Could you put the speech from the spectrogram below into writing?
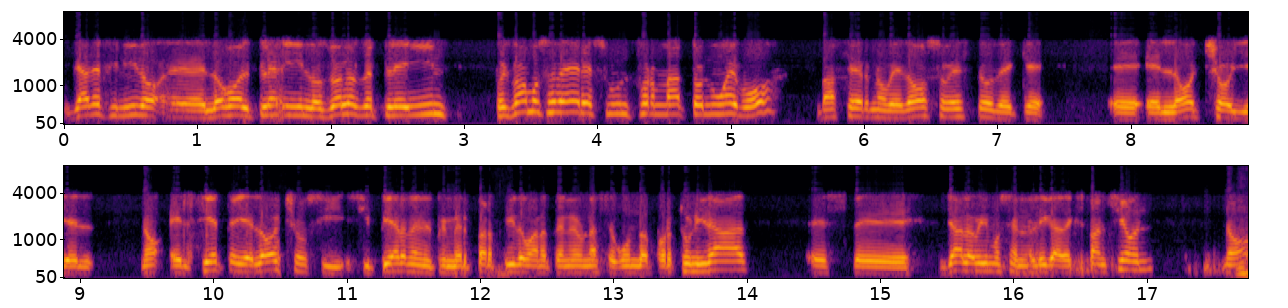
ya definido, eh, luego el play-in, los duelos de play-in, pues vamos a ver, es un formato nuevo, va a ser novedoso esto de que eh, el 8 y el no, el 7 y el 8, si, si pierden el primer partido, van a tener una segunda oportunidad. Este, ya lo vimos en la Liga de Expansión, ¿no?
